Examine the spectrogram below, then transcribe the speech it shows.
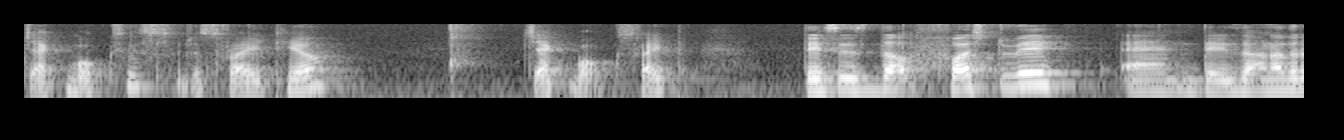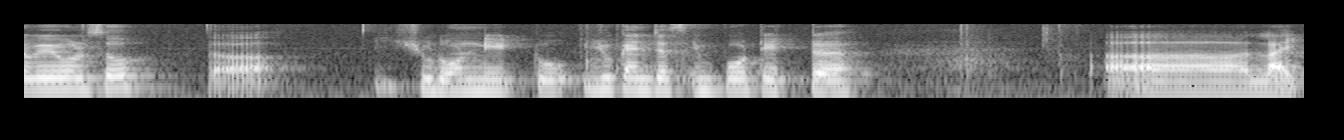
checkboxes. So just write here checkbox right? This is the first way and there is another way also. Uh, you don't need to you can just import it uh, uh, like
